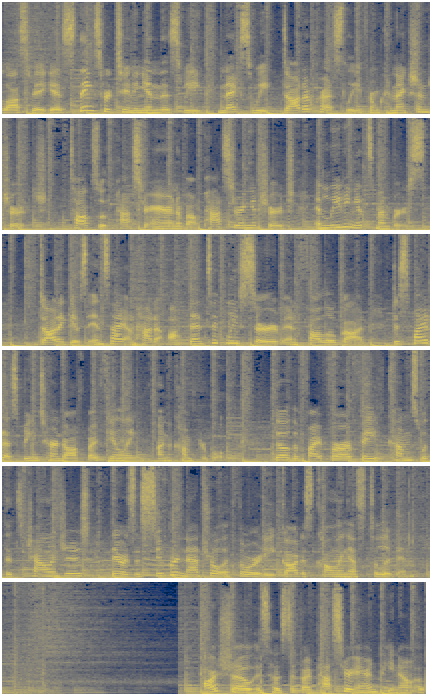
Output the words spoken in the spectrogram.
Las Vegas. Thanks for tuning in this week. Next week, Dada Presley from Connection Church talks with Pastor Aaron about pastoring a church and leading its members. Dada gives insight on how to authentically serve and follow God, despite us being turned off by feeling uncomfortable. Though the fight for our faith comes with its challenges, there is a supernatural authority God is calling us to live in. Our show is hosted by Pastor Aaron Pino of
